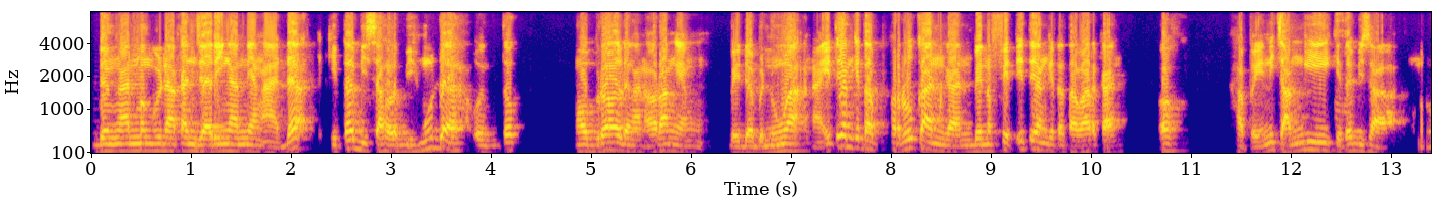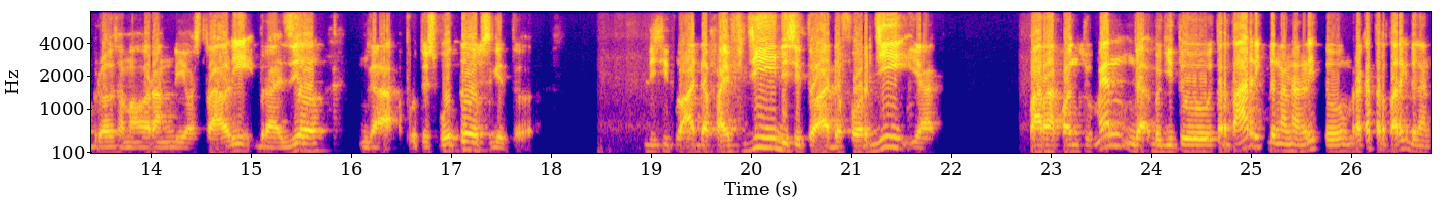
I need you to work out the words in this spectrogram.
dengan menggunakan jaringan yang ada, kita bisa lebih mudah untuk ngobrol dengan orang yang beda benua. Nah itu yang kita perlukan kan, benefit itu yang kita tawarkan. Oh HP ini canggih, kita bisa ngobrol sama orang di Australia, Brazil, nggak putus-putus gitu di situ ada 5G, di situ ada 4G, ya para konsumen nggak begitu tertarik dengan hal itu. Mereka tertarik dengan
